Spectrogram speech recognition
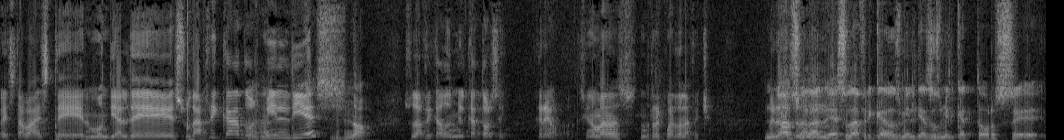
estaba este, el Mundial de Sudáfrica 2010, no, Sudáfrica 2014, creo, si no mal no recuerdo la fecha. Pero No, es Sudáfrica 2010, 2014.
